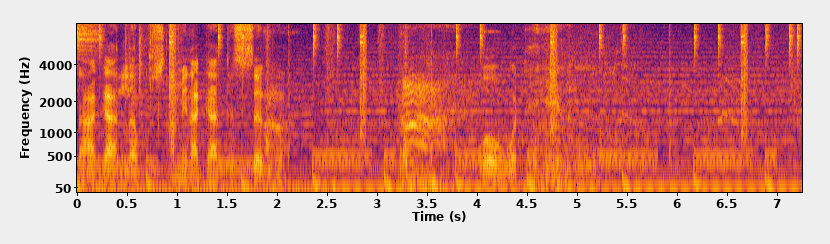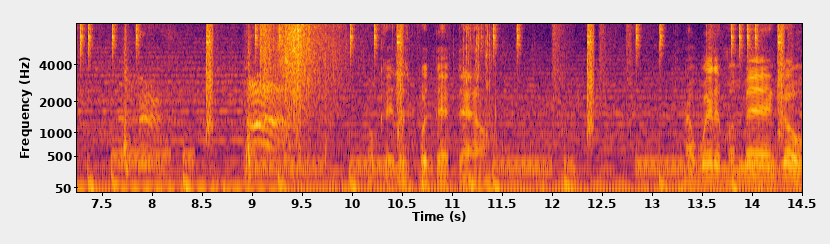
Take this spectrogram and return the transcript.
Now I got levels. I mean, I got the sickle. Whoa, what the hell? Okay, let's put that down. Now, where did my man go?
